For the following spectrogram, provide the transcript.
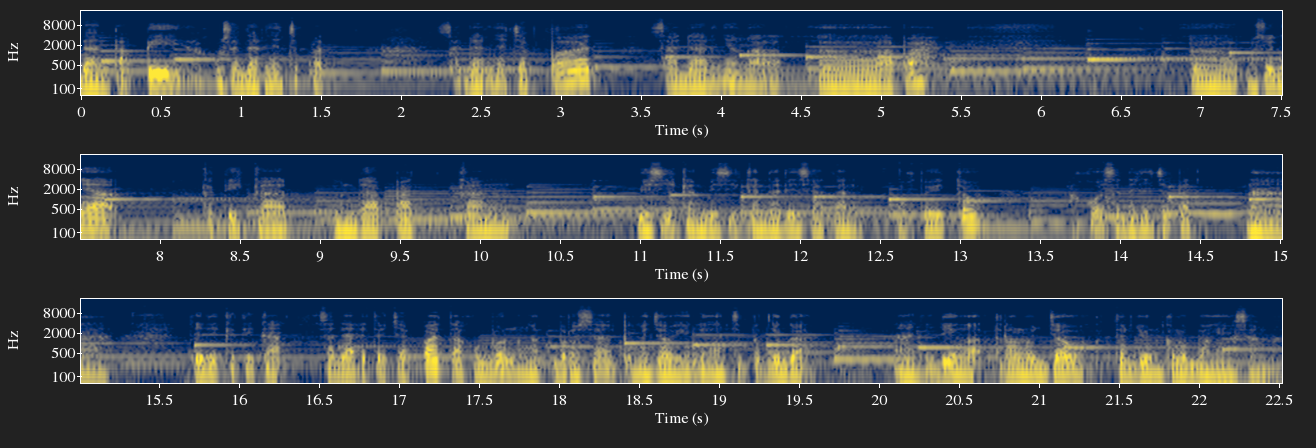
dan tapi aku sadarnya cepat. Sadarnya cepat sadarnya nggak uh, apa uh, maksudnya ketika mendapatkan bisikan-bisikan dari setan waktu itu aku sadarnya cepat. Nah jadi ketika sadar itu cepat aku pun berusaha untuk ngejauhin dengan cepat juga. Nah jadi nggak terlalu jauh terjun ke lubang yang sama.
